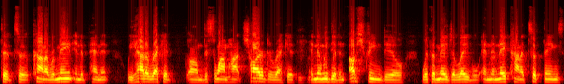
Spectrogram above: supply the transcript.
to, to kind of remain independent. We had a record, um, This Is Why I'm Hot, charted the record, Mm-hmm. and then we did an upstream deal with a major label, and then they kind of took things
